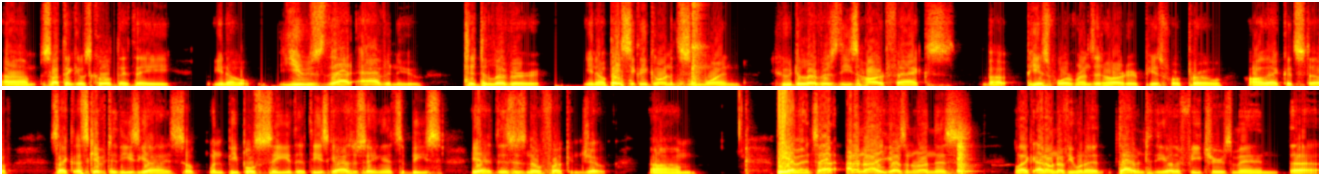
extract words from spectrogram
Um, so I think it was cool that they, you know, use that avenue to deliver you know, basically going to someone who delivers these hard facts about PS4 runs it harder, PS4 Pro, all that good stuff. It's like let's give it to these guys. So when people see that these guys are saying it's a beast, yeah, this is no fucking joke. Um, but yeah, man. So I, I don't know how you guys to run this. Like I don't know if you want to dive into the other features, man, uh,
